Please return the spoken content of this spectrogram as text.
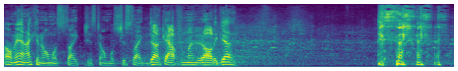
Oh man, I can almost like just almost just like duck out from under it altogether.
